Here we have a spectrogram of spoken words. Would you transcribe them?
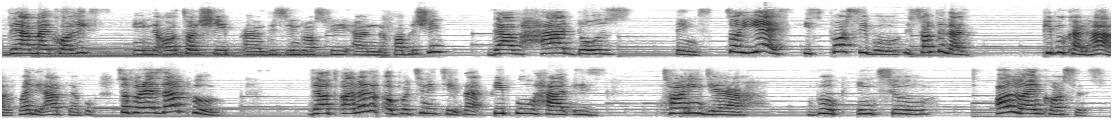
they are my colleagues in the authorship and this industry and publishing. They have had those things. So yes, it's possible. It's something that people can have when they have their book. So for example, the another opportunity that people had is turning their book into online courses.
